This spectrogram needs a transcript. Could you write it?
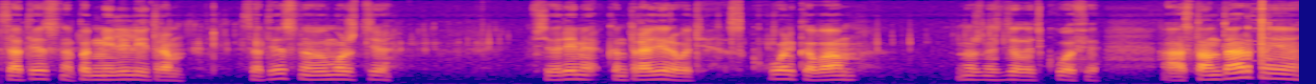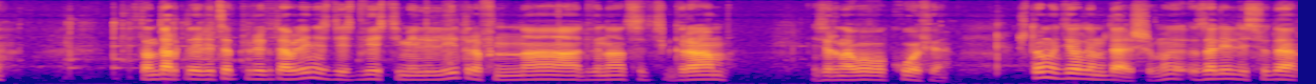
соответственно, по миллилитрам. Соответственно, вы можете все время контролировать, сколько вам нужно сделать кофе. А стандартные, стандартный рецепт приготовления здесь 200 миллилитров на 12 грамм зернового кофе. Что мы делаем дальше? Мы залили сюда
